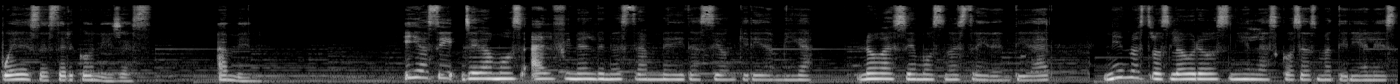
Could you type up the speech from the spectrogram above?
puedes hacer con ellas. Amén. Y así llegamos al final de nuestra meditación, querida amiga. No basemos nuestra identidad ni en nuestros logros, ni en las cosas materiales,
